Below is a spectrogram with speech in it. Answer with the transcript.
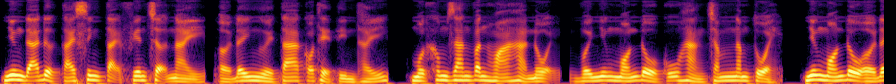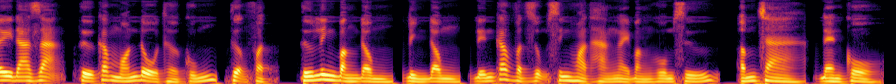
nhưng đã được tái sinh tại phiên chợ này, ở đây người ta có thể tìm thấy, một không gian văn hóa Hà Nội, với những món đồ cũ hàng trăm năm tuổi, nhưng món đồ ở đây đa dạng, từ các món đồ thờ cúng, tượng Phật, tứ linh bằng đồng, đỉnh đồng, đến các vật dụng sinh hoạt hàng ngày bằng gốm sứ, ấm trà, đèn cổ,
